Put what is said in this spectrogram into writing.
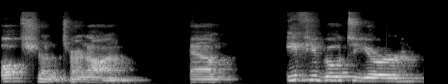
option turned on. Um, if you go to your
